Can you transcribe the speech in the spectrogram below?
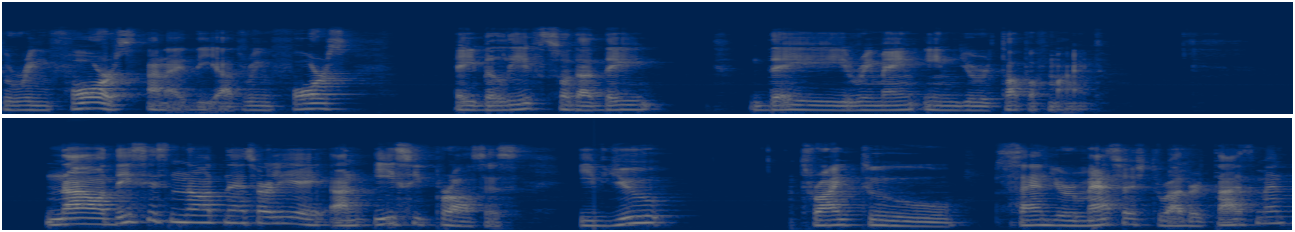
to reinforce an idea, reinforce a belief so that they they remain in your top of mind. Now, this is not necessarily a, an easy process. If you try to send your message through advertisement,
